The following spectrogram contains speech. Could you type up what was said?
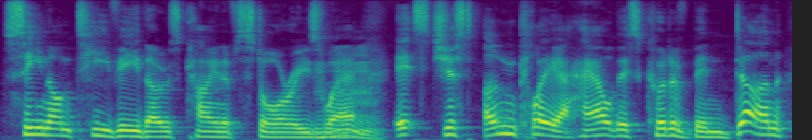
seen on TV those kind of stories mm. where mm-hmm. it's just unclear how this could have been done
